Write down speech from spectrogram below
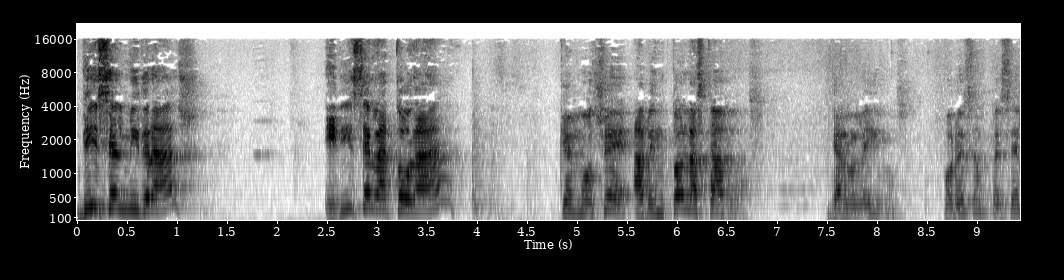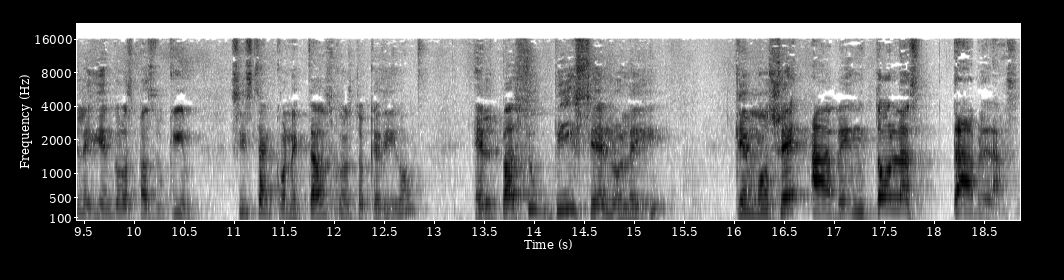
dice el Midrash y dice la Torah que Moshe aventó las tablas. Ya lo leímos. Por eso empecé leyendo los pasukim. Si están conectados con esto que digo? El pasuk dice, lo leí, que Moshe aventó las tablas.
